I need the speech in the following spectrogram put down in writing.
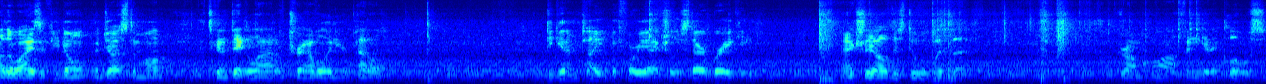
Otherwise, if you don't adjust them up, it's going to take a lot of travel in your pedal to get them tight before you actually start braking. Actually, I'll just do it with the drum off and get it close.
